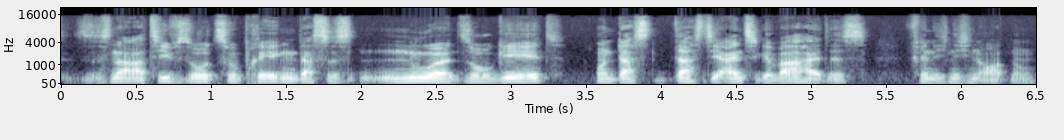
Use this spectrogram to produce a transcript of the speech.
das Narrativ so zu prägen, dass es nur so geht und dass das die einzige Wahrheit ist, finde ich nicht in Ordnung.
